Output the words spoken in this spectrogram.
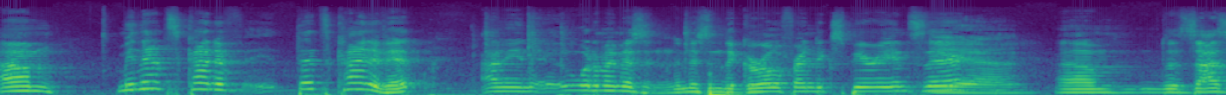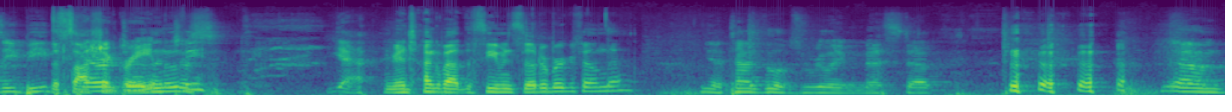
Um, I mean, that's kind of that's kind of it. I mean, what am I missing? I'm missing the girlfriend experience there. Yeah. Um, the Zazie Beetz The Sasha character Grey that movie? just- yeah. We're gonna talk about the Steven Soderbergh film now. Yeah, Todd Phillips really messed up. um,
